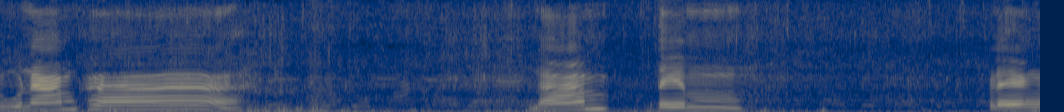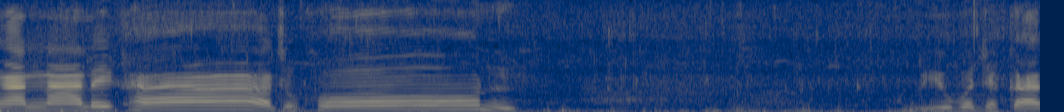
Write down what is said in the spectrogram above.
ดูน้ำค่ะ น้ำเต็ม แปลงงานนาเลยค่ะ ทุกคน วิวบรรยากาศ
